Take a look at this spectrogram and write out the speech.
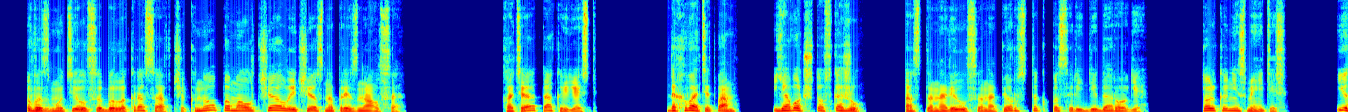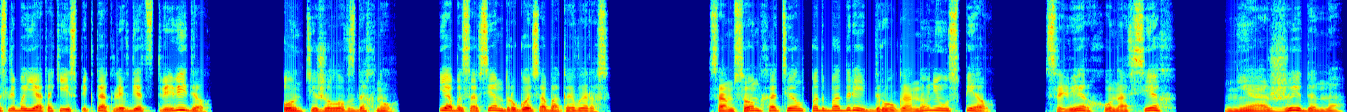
— возмутился было красавчик, но помолчал и честно признался. Хотя так и есть. «Да хватит вам, я вот что скажу!» Остановился наперсток посреди дороги. «Только не смейтесь. Если бы я такие спектакли в детстве видел...» Он тяжело вздохнул. «Я бы совсем другой собакой вырос». Самсон хотел подбодрить друга, но не успел. Сверху на всех неожиданно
